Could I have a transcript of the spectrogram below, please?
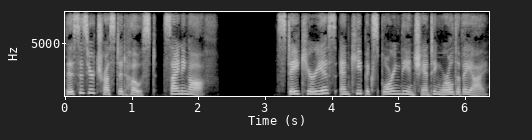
This is your trusted host, signing off. Stay curious and keep exploring the enchanting world of AI.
